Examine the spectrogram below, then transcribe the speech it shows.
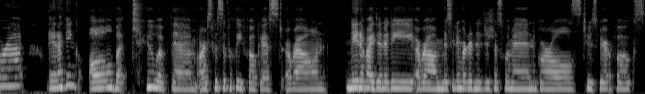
we're at, and I think all but two of them are specifically focused around Native identity, around missing and murdered Indigenous women, girls, Two Spirit folks,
